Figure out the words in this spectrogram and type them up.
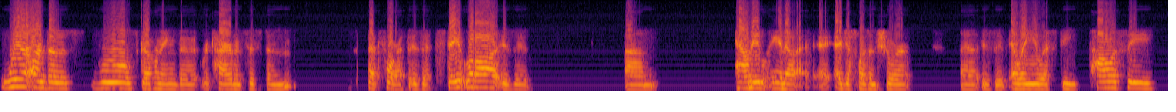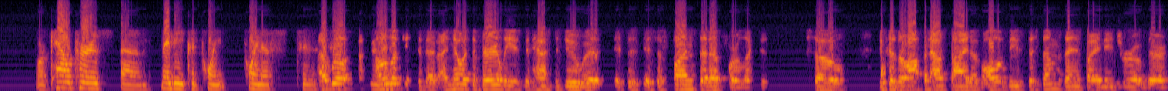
where are those rules governing the retirement system set forth? Is it state law? Is it um, county? You know, I, I just wasn't sure. Uh, is it LAUSD policy or CalPERS? Um, maybe you could point point us to. I will. I'll look into that. I know at the very least it has to do with it's a it's a fund set up for elected. So because they're often outside of all of these systems and by nature of their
